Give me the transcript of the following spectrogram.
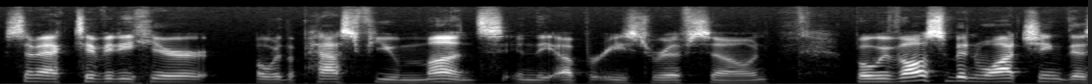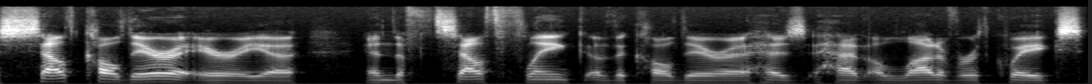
some activity here over the past few months in the Upper East Rift Zone. But we've also been watching this South Caldera area, and the south flank of the caldera has had a lot of earthquakes,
